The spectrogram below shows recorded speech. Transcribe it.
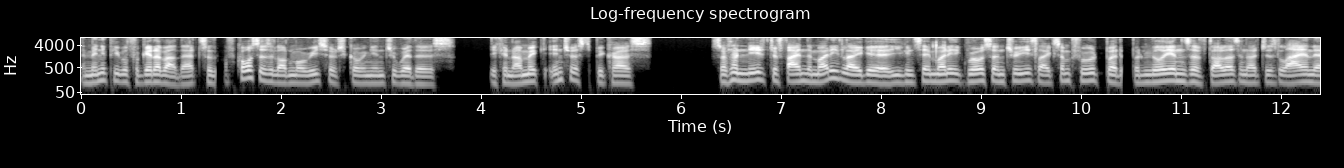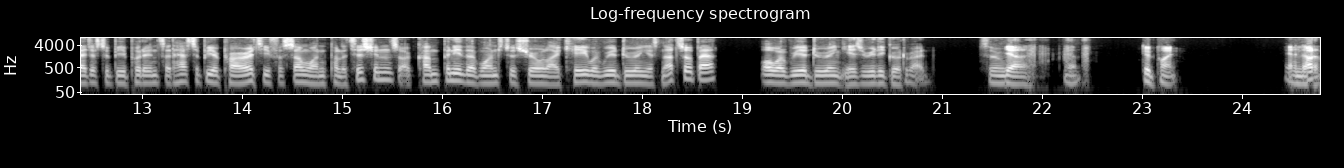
And many people forget about that. So, of course, there's a lot more research going into where there's economic interest because someone needs to find the money. Like uh, you can say money grows on trees like some fruit, but but millions of dollars are not just lying there just to be put in. So it has to be a priority for someone, politicians or company that wants to show like, hey, what we're doing is not so bad, or what we're doing is really good, right? So yeah, yeah. good point. And uh,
